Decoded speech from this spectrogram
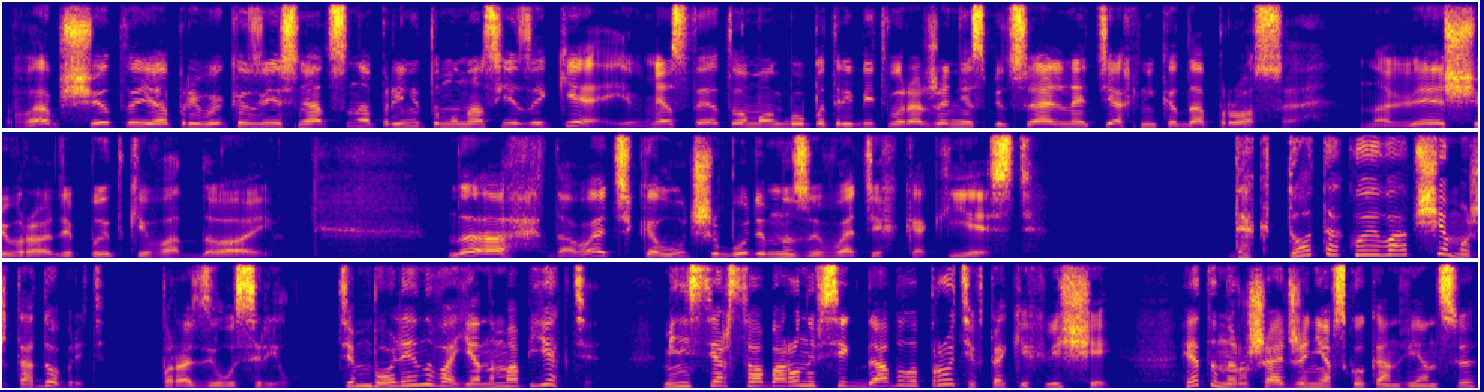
«Вообще-то я привык изъясняться на принятом у нас языке, и вместо этого мог бы употребить выражение «специальная техника допроса». Но вещи вроде пытки водой да, давайте-ка лучше будем называть их как есть. «Да кто такое вообще может одобрить?» — поразилась Рил. «Тем более на военном объекте. Министерство обороны всегда было против таких вещей. Это нарушает Женевскую конвенцию,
